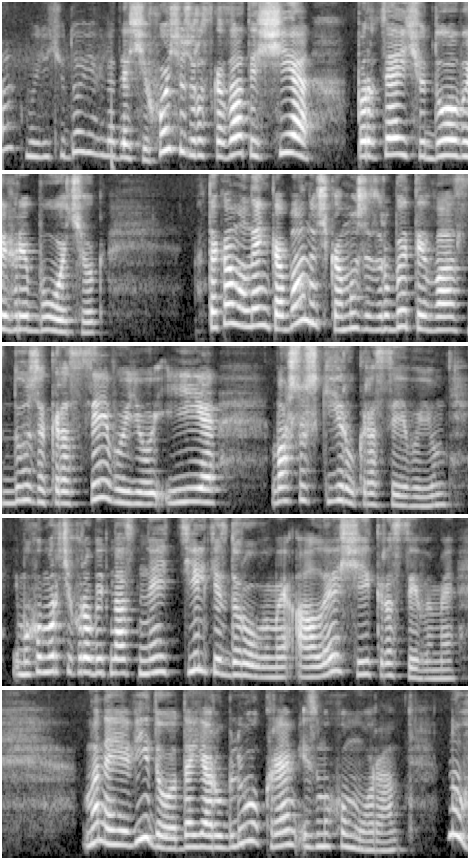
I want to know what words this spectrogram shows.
Так, мої чудові глядачі. Хочу ж розказати ще про цей чудовий грибочок. Така маленька баночка може зробити вас дуже красивою і вашу шкіру красивою. І мухоморчик робить нас не тільки здоровими, але ще й красивими. У мене є відео, де я роблю крем із мухомора. Ну,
